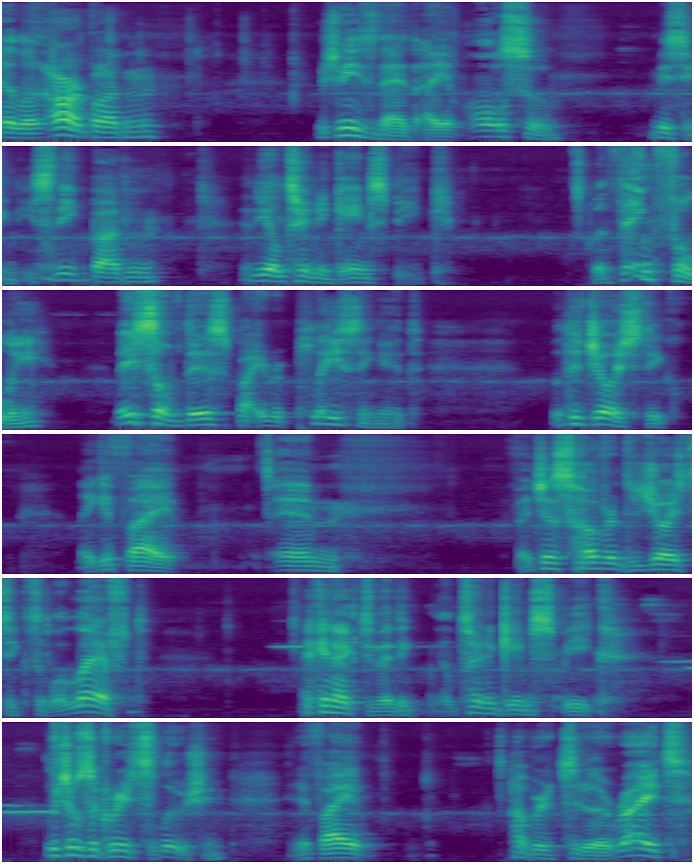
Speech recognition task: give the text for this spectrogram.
L and R button, which means that I am also missing the sneak button and the alternate game speak. But thankfully, they solved this by replacing it with a joystick. Like if I um if I just hover the joystick to the left, I can activate the alternate game speak, which was a great solution. And if I hover to the right,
